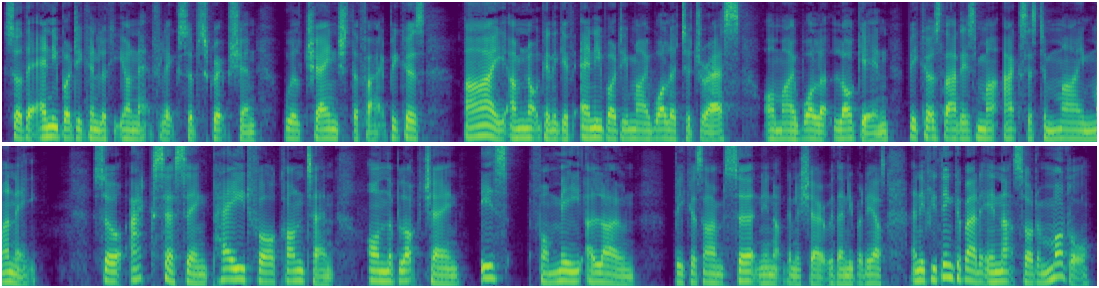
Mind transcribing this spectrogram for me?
so that anybody can look at your Netflix subscription will change the fact because I am not going to give anybody my wallet address or my wallet login because that is my access to my money. So accessing paid for content on the blockchain is for me alone because I'm certainly not going to share it with anybody else. And if you think about it in that sort of model,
